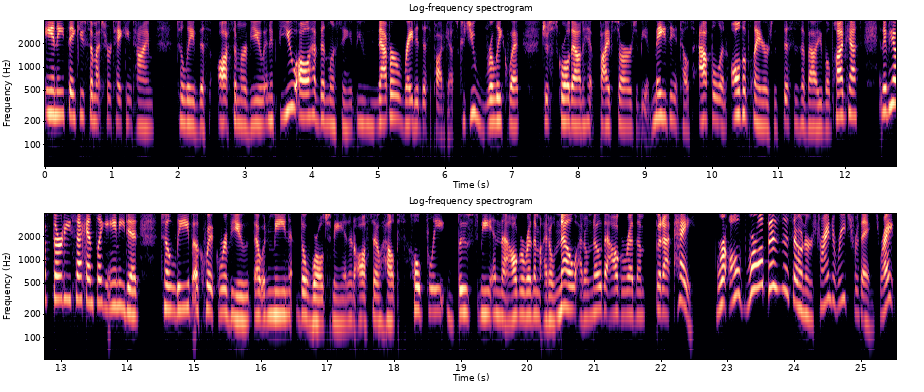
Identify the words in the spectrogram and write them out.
Annie, thank you so much for taking time to leave this awesome review. And if you all have been listening, if you've never rated this podcast, could you really quick just scroll down and hit five stars? It'd be amazing. It tells Apple and all the players that this is a valuable podcast. And if you have 30 seconds like Annie did to leave a quick review, that would mean the world to me. And it also helps hopefully boost me in the algorithm. I don't know. I don't know the algorithm, but uh, hey, we're all we're all business owners trying to reach for things, right?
